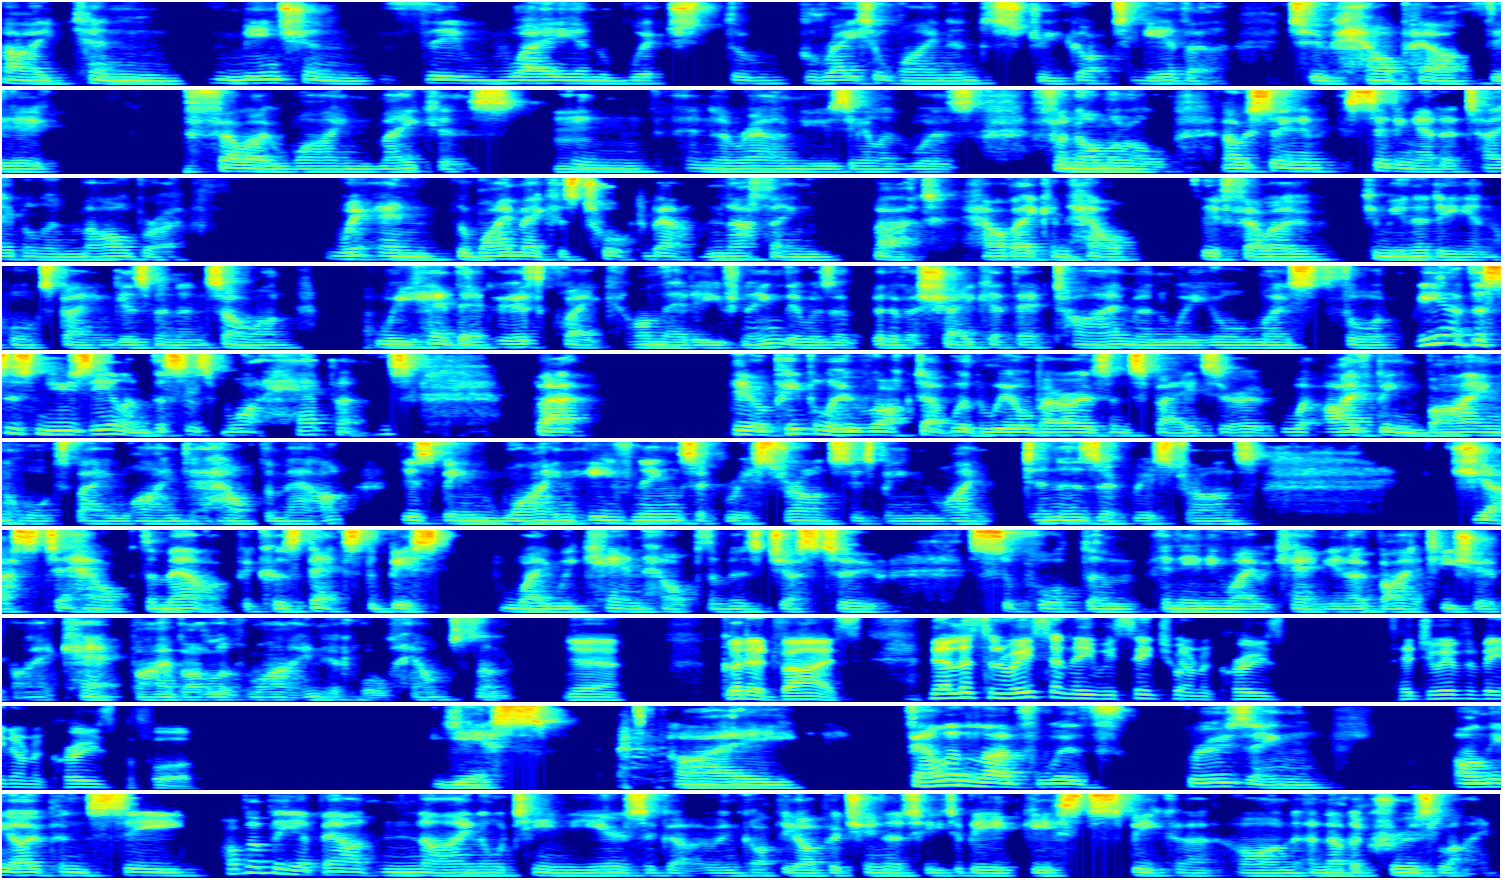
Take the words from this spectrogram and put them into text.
I can mention the way in which the greater wine industry got together to help out their fellow winemakers Mm. in and around New Zealand was phenomenal. I was sitting sitting at a table in Marlborough where, and the winemakers talked about nothing but how they can help their fellow community in Hawke's Bay and Gisborne and so on we had that earthquake on that evening. There was a bit of a shake at that time, and we almost thought, yeah, this is New Zealand. This is what happens. But there are people who rocked up with wheelbarrows and spades. Are, I've been buying Hawke's Bay wine to help them out. There's been wine evenings at restaurants, there's been wine dinners at restaurants just to help them out because that's the best way we can help them is just to support them in any way we can. You know, buy a t-shirt, buy a cap, buy a bottle of wine. It all helps them. Yeah. Good advice. Now, listen, recently we sent you on a cruise. Had you ever been on a cruise before? Yes, I fell in love with cruising on the open sea probably about nine or 10 years ago and got the opportunity to be a guest speaker on another cruise line.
